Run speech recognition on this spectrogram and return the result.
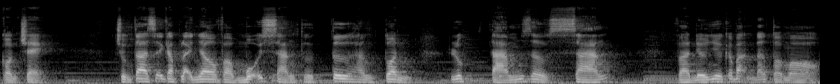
còn trẻ. Chúng ta sẽ gặp lại nhau vào mỗi sáng thứ tư hàng tuần lúc 8 giờ sáng. Và nếu như các bạn đang tò mò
